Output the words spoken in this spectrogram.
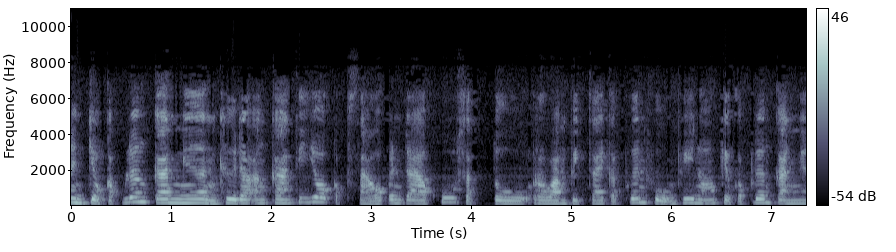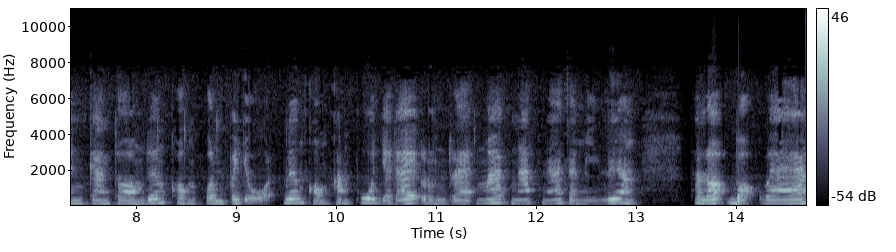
นึงเกี่ยวกับเรื่องการเงิน คือดาวอังคารที่โยกกับเสาเป็นดาวคู่ศัตรูระวังผิดใจกับเพื่อนฝูงพี่น้องเกี่ยวกับเรื่องการเงินการทองเรื่องของผลประโยชน์ เรื่องของคำพูดอย่าได้รุนแรงมากนักนะจะมีเรื่องทะเลาะเบาะแว้ง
